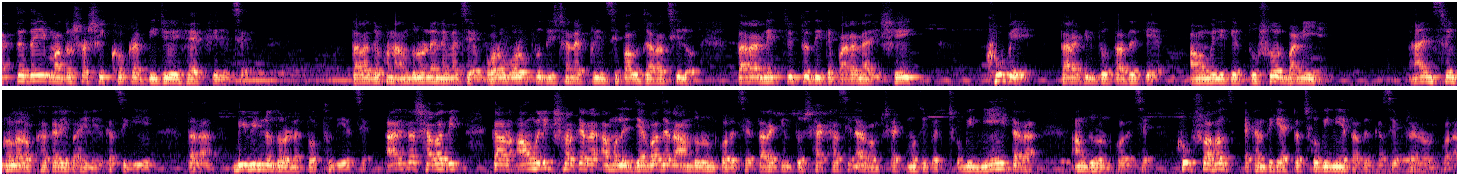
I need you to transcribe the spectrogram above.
এপ্তেদেই মাদ্রাসা শিক্ষকরা বিজয়ী হয়ে ফিরেছে। তারা যখন আন্দোলনে নেমেছে, বড় বড় প্রতিষ্ঠানের প্রিন্সিপাল যারা ছিল, তারা নেতৃত্ব দিতে পারে নাই। সেই ক্ষোভে তারা কিন্তু তাদেরকে আওয়ামী লীগের দোসর বানিয়ে আইন শৃঙ্খলা রক্ষাকারী বাহিনীর কাছে গিয়ে তারা বিভিন্ন ধরনের তথ্য দিয়েছে। আর এটা স্বাভাবিক, কারণ আওয়ামী লীগ সরকারের আমলে যে যারা আন্দোলন করেছে, তারা কিন্তু শেখ হাসিনা এবং শেখ মুজিবের ছবি নিয়েই তারা আন্দোলন করেছে। খুব সহজ এখান থেকে একটা ছবি নিয়ে তাদের কাছে প্রেরণ করা।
